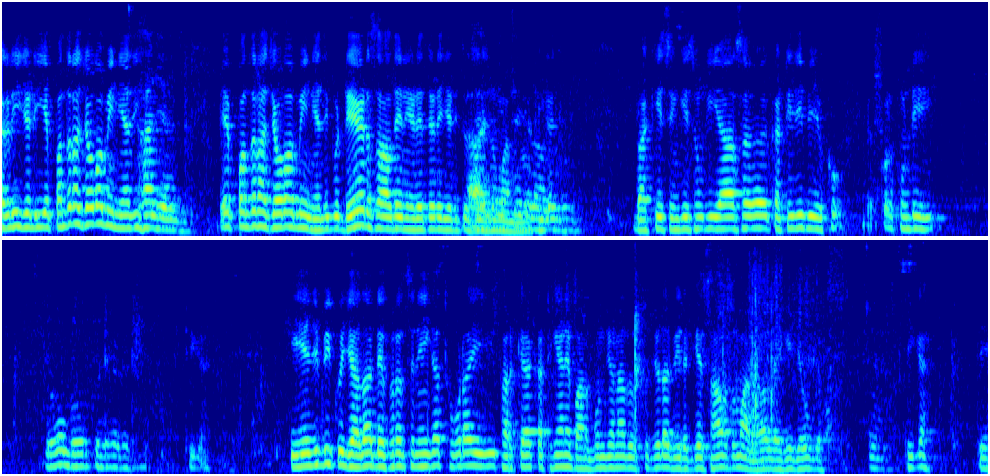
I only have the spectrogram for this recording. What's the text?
ਅਗਲੀ ਜਿਹੜੀ ਹੈ 15 14 ਮਹੀਨਿਆਂ ਦੀ। ਹਾਂਜੀ ਹਾਂਜੀ। ਇਹ 15 14 ਮਹੀਨਿਆਂ ਦੀ ਕੋਈ ਡੇਢ ਸਾਲ ਦੇ ਨੇੜੇ ਤੇੜੇ ਜਿਹੜੀ ਤੁਸੀਂ ਇਹਨੂੰ ਮੰਨ ਲਓ ਠੀਕ ਹੈ ਜੀ। ਬਾਕੀ ਸਿੰਗੀ ਸੁੰਗੀ ਆਸ ਕੱਟੀ ਦੀ ਵੀ ਵੇਖੋ ਬਿਲਕੁਲ ਕੁੰਡੀ ਦੋਵੇਂ ਬਹੁਤ ਕੁੰਡੀਆਂ ਕੱਢੀ ਠੀਕ ਹੈ ਏਜ ਵੀ ਕੋਈ ਜ਼ਿਆਦਾ ਡਿਫਰੈਂਸ ਨਹੀਂਗਾ ਥੋੜਾ ਹੀ ਫ਼ਰਕ ਹੈ ਇਕੱਠੀਆਂ ਨੇ ਬਣ ਬੁਣ ਜਾਣਾ ਦੋਸਤੋ ਜਿਹੜਾ ਵੀਰ ਅੱਗੇ ਸਾਂਭ ਸੰਭਾਲਾ ਲੈ ਕੇ ਜਾਊਗਾ। ਠੀਕ ਹੈ ਤੇ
